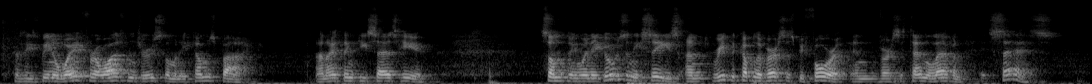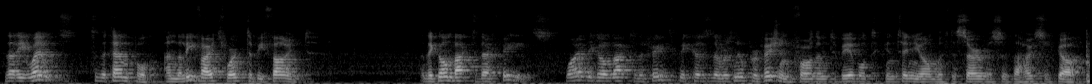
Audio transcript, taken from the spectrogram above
because he's been away for a while from Jerusalem and he comes back. And I think he says here something when he goes and he sees, and read the couple of verses before it in verses 10 11, it says that he went to the temple, and the Levites weren't to be found. And they'd gone back to their fields. Why had they gone back to the fields? Because there was no provision for them to be able to continue on with the service of the house of God.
